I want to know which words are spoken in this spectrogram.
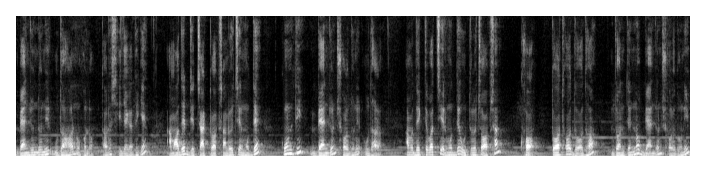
ব্যঞ্জনধ্বনির উদাহরণ হলো। তাহলে সেই জায়গা থেকে আমাদের যে চারটে অপশান রয়েছে, এর মধ্যে কোনটি ব্যঞ্জন স্বরধ্বনির উদাহরণ? আমরা দেখতে পাচ্ছি এর মধ্যে উত্তর হচ্ছে অপশান খ, ত, থ, দ, ধ, দন্তেন্য ব্যঞ্জন স্বরধ্বনির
